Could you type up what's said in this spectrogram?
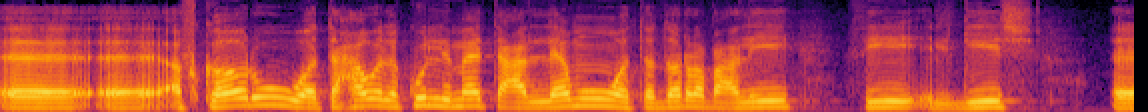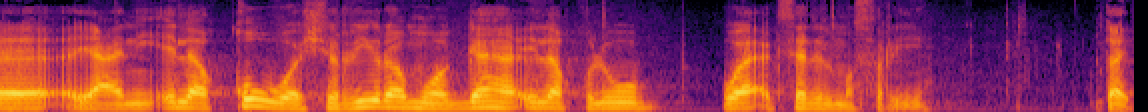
أفكاره وتحول كل ما تعلمه وتدرب عليه في الجيش آه، يعني إلى قوة شريرة موجهة إلى قلوب وأجساد المصريين. طيب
